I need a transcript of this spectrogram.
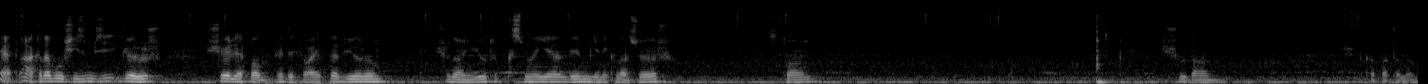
Evet arkada bu işimizi görür. Şöyle yapalım. Hedefi ayıkla diyorum. Şuradan YouTube kısmına geldim. Yeni klasör. Stone. Şuradan şunu kapatalım.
